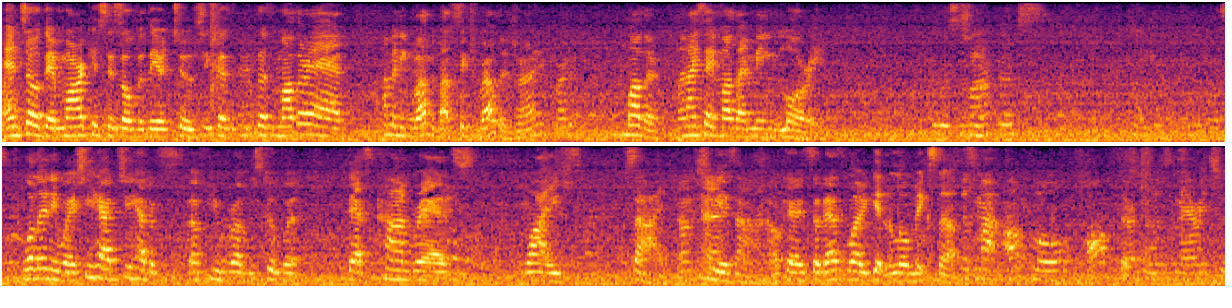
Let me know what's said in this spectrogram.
And so their Marcus is over there too, because because mother had how many brothers? About six brothers, right? Mother. When I say mother, I mean Lori. It was Marcus. Well, anyway, she had she had a, a few brothers too, but that's Conrad's wife's side. Okay. She is on. Okay, so that's why you're getting a little mixed up. Because my uncle Arthur, who was married to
